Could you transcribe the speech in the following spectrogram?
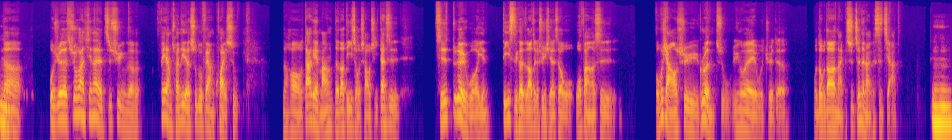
嗯、那我觉得，就算现在的资讯的非常传递的速度非常快速，然后大家可以马上得到第一手消息，但是其实对我而言，第一时刻得到这个讯息的时候，我我反而是我不想要去论主，因为我觉得我都不知道哪个是真的，哪个是假的。嗯，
